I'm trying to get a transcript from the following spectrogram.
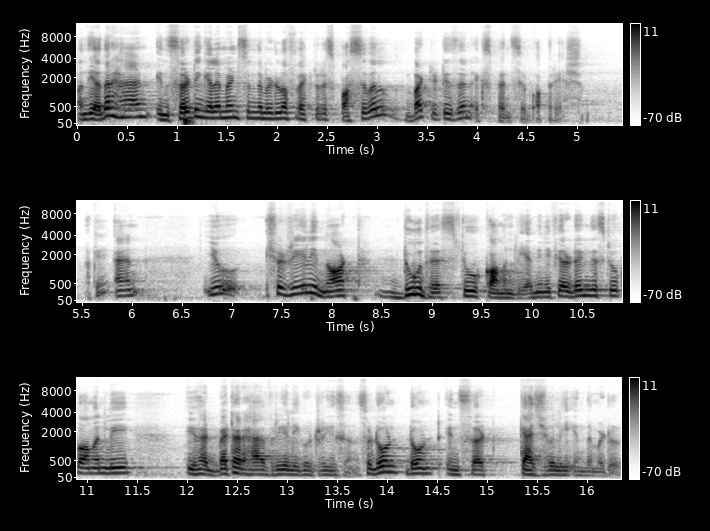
On the other hand inserting elements in the middle of vector is possible but it is an expensive operation okay and you should really not do this too commonly. I mean if you are doing this too commonly you had better have really good reason. So do not do not insert casually in the middle.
